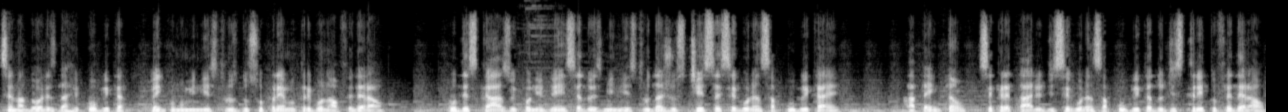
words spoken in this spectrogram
senadores da República, bem como ministros do Supremo Tribunal Federal. O descaso e conivência do ex-ministro da Justiça e Segurança Pública é até então, secretário de Segurança Pública do Distrito Federal.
